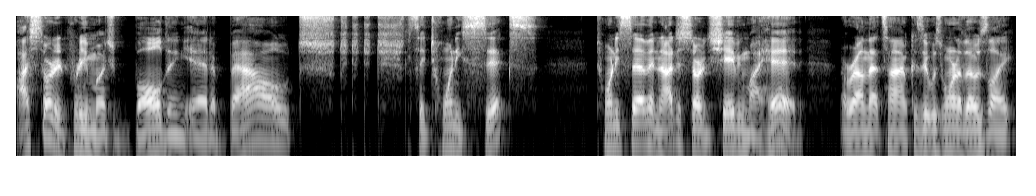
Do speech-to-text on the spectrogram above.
I started pretty much balding at about, let's say 26, 27, and I just started shaving my head around that time because it was one of those like,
